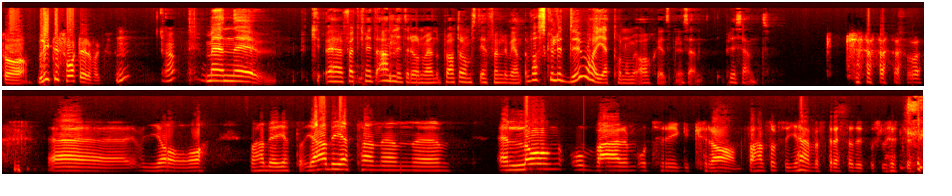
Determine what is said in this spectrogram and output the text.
så lite svårt är det faktiskt. Ja. Men eh, eh, för att knyta an lite då när vi ändå pratar om Stefan Löfven. Vad skulle du ha gett honom i avskedspresent? Present? Eh, ja, vad hade jag gett honom? Jag hade gett han en, eh, en lång och varm och trygg kram. För han såg så jävla stressad ut på slutet.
